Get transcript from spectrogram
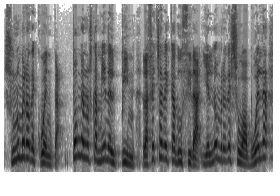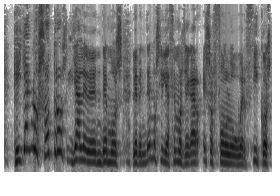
su número de cuenta, pónganos también el PIN, la fecha de caducidad y el nombre de su abuela, que ya nosotros ya le vendemos, le vendemos y le hacemos llegar esos followercicos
